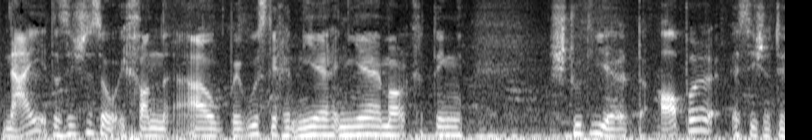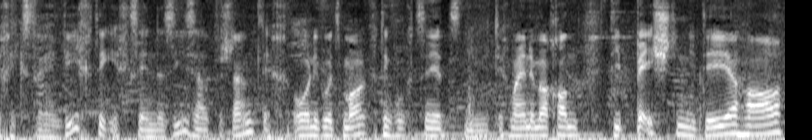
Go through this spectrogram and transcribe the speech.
Nein, das ist so. Ich kann auch bewusst, ich nie, nie Marketing studiert. Aber es ist natürlich extrem wichtig. Ich sehe das ein, selbstverständlich. Ohne gutes Marketing funktioniert es nicht. Ich meine, man kann die besten Ideen haben.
